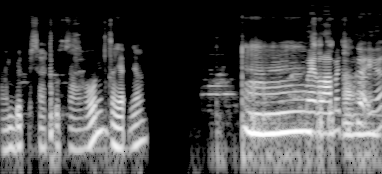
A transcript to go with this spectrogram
hampir satu tahun kayaknya Hmm, Lumayan satu lama juga tahun. ya.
